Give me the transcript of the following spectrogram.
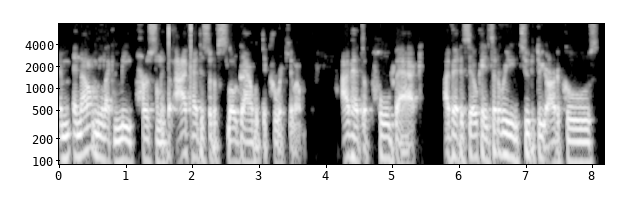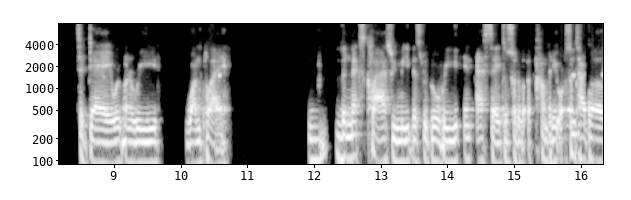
And, and I don't mean like me personally, but I've had to sort of slow down with the curriculum. I've had to pull back I've had to say, okay, instead of reading two to three articles today, we're going to read one play. The next class we meet this week, we'll read an essay to sort of accompany or some type of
